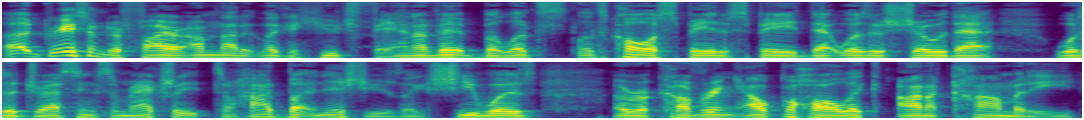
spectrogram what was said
Uh, Grace Under Fire. I'm not like a huge fan of it, but let's let's call a spade a spade. That was a show that was addressing some actually some hot button issues. Like she was a recovering alcoholic on a comedy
